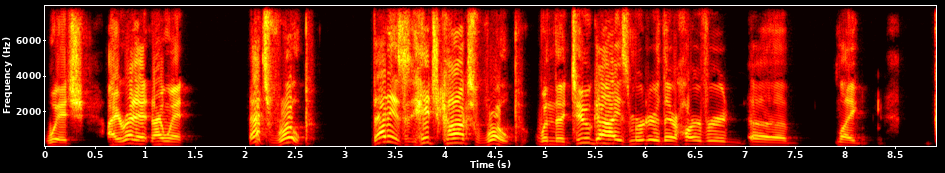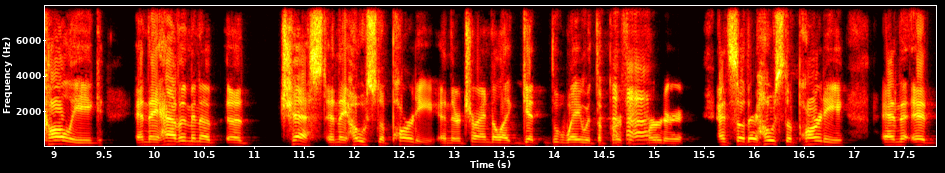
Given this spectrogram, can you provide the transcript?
Which I read it and I went, "That's rope." That is Hitchcock's rope. When the two guys murder their Harvard uh, like colleague and they have him in a, a chest and they host a party and they're trying to like get away with the perfect murder. And so they host a party and, and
